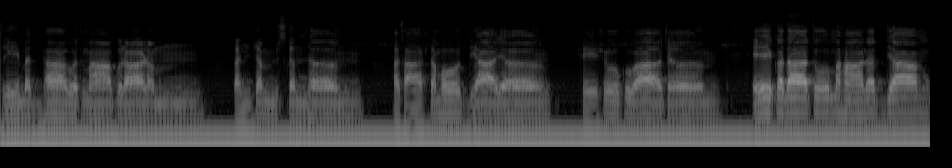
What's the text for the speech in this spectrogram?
श्रीमद्भागवत महापुराणम पंचम स्कंध अथाष्टमोध्याय शेषोकुवाच। एकदा तो महानद्यां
